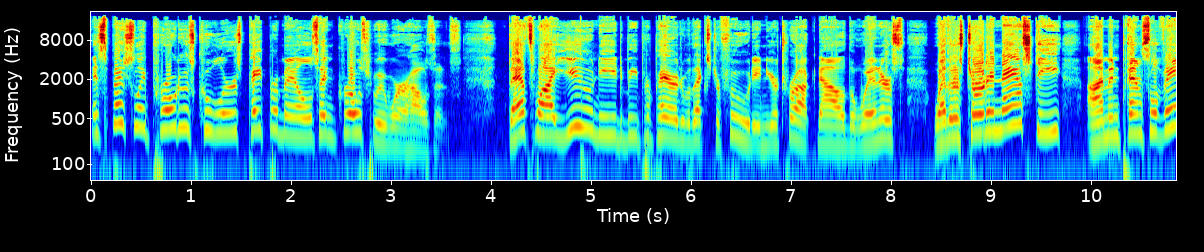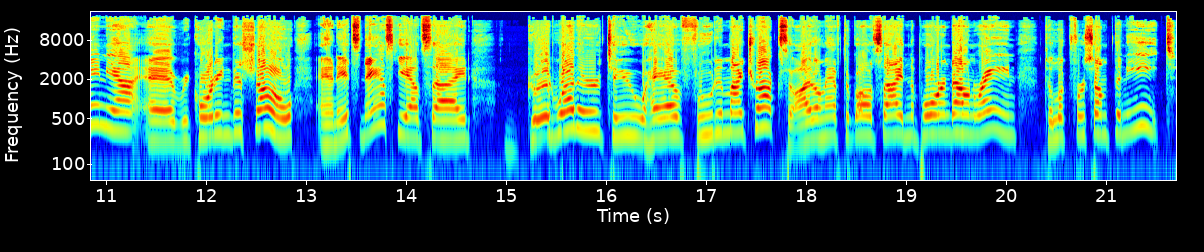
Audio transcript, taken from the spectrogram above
Especially produce coolers, paper mills, and grocery warehouses. That's why you need to be prepared with extra food in your truck. Now, the winter's weather's turning nasty. I'm in Pennsylvania uh, recording this show, and it's nasty outside good weather to have food in my truck so I don't have to go outside in the pouring down rain to look for something to eat.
